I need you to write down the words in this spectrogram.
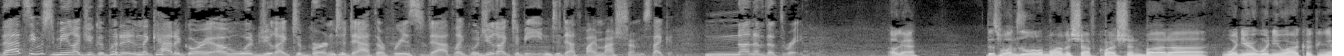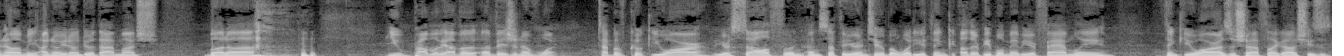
That seems to me like you could put it in the category of would you like to burn to death or freeze to death? Like, would you like to be eaten to death by mushrooms? Like, none of the three. Okay. This one's a little more of a chef question, but uh, when you're when you are cooking at home, I know you don't do it that much, but uh, you probably have a, a, vision of what type of cook you are yourself and, and stuff that you're into. But what do you think other people, maybe your family, think you are as a chef? Like, oh, she's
